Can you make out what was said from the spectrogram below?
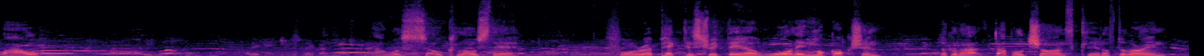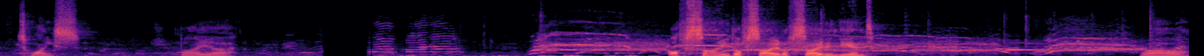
Wow. That was so close there. For uh, Phek District, they are warning Mokokchung. Look at that, double chance, cleared off the line twice by uh, offside, offside, offside in the end. Wow.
